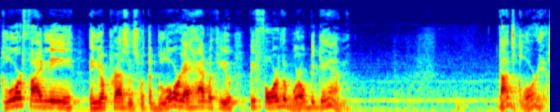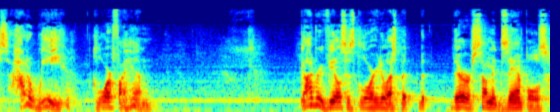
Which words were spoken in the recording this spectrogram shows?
glorify me in your presence with the glory I had with you before the world began. God's glorious. How do we glorify Him? God reveals His glory to us, but, but there are some examples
